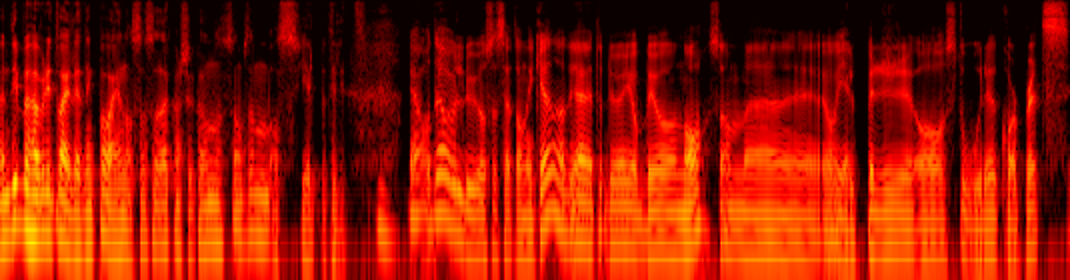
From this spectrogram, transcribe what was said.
Men de behøver litt veiledning på veien også, så det kanskje kan som, som oss hjelpe til litt. Ja, og det har vel du også sett, Anniken. Jeg vet, du jobber jo nå som, uh, og hjelper og store corporates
